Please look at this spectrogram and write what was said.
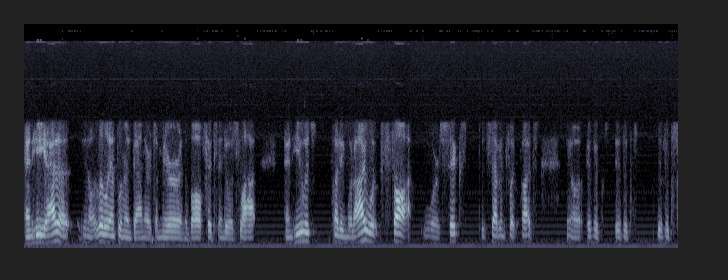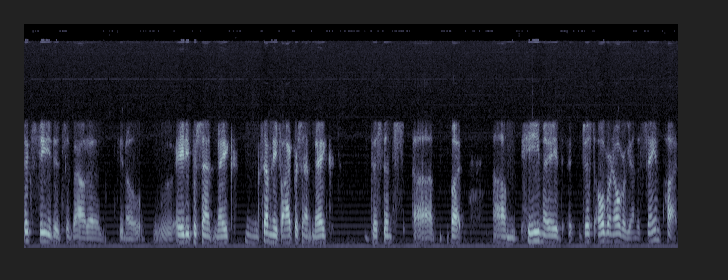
and he had a you know a little implement down there. It's a mirror, and the ball fits into a slot, and he was putting what I would thought were six to seven foot putts. You know, if it's if it's if it's six feet, it's about a you know 80% make, 75% make distance. Uh, but um, he made just over and over again the same putt.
